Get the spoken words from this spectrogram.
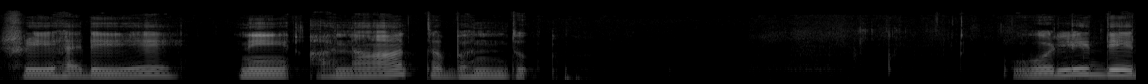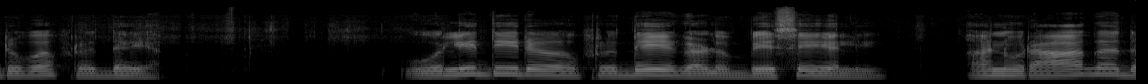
ಶ್ರೀಹರಿಯೇ, ನೀ ಅನಾಥ ಬಂಧು. ಒಲಿದಿರುವ ಹೃದಯ ಒಲಿದಿರುವ ಹೃದಯಗಳು ಬೆಸೆಯಲಿ, ಅನುರಾಗದ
